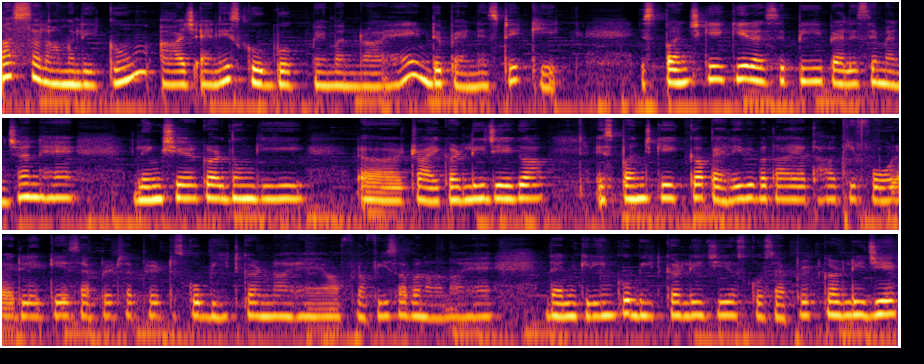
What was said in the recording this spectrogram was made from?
असलकुम आज एनीस कुक बुक में बन रहा है independence day cake sponge cake की रेसिपी पहले से मेंशन है। लिंक शेयर कर दूँगी। ट्राई कर लीजिएगा। स्पंज केक का पहले भी बताया था कि फ़ोर एग लेके सेपरेट सेपरेट उसको बीट करना है और फ्लफ़ी सा बनाना है। देन क्रीम को बीट कर लीजिए, उसको सेपरेट कर लीजिए।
